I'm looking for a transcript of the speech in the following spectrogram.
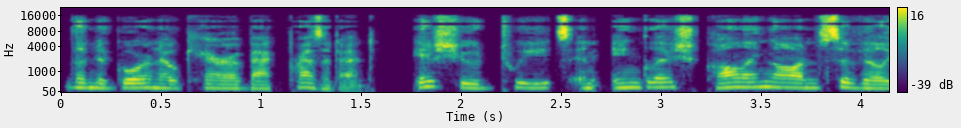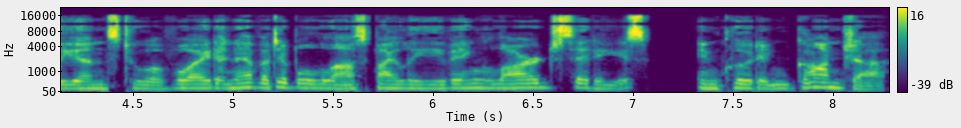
the Nagorno-Karabakh president, issued tweets in English calling on civilians to avoid inevitable loss by leaving large cities, including Ganja,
